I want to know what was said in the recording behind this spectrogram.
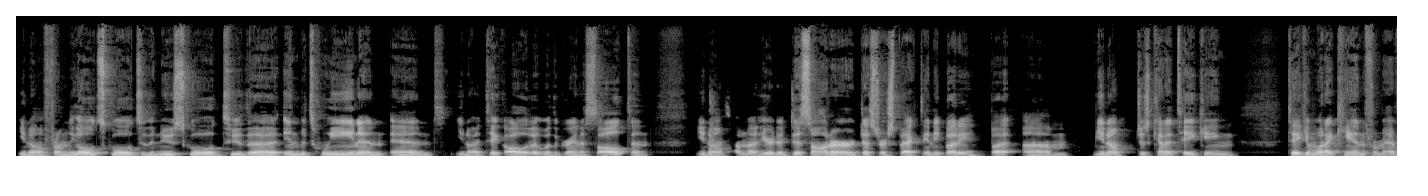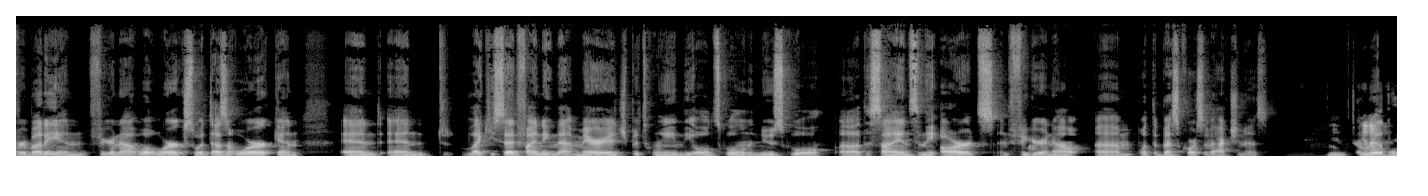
you know from the old school to the new school to the in between, and and you know I take all of it with a grain of salt. And you know I'm not here to dishonor or disrespect anybody, but um, you know just kind of taking taking what I can from everybody and figuring out what works, what doesn't work, and and and like you said finding that marriage between the old school and the new school uh, the science and the arts and figuring out um, what the best course of action is. Yeah. to, really,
